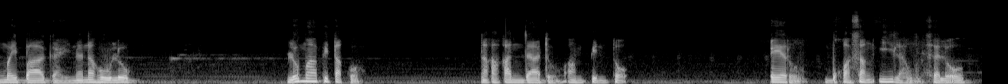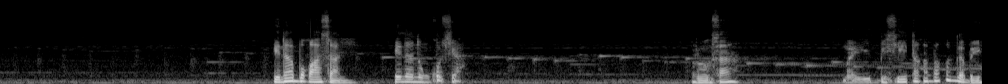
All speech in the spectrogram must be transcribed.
may bagay na nahulog. Lumapit ako. Nakakandado ang pinto. Pero bukas ang ilaw sa loob. Kinabukasan, tinanong ko siya. Rosa, may bisita ka ba kagabi?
